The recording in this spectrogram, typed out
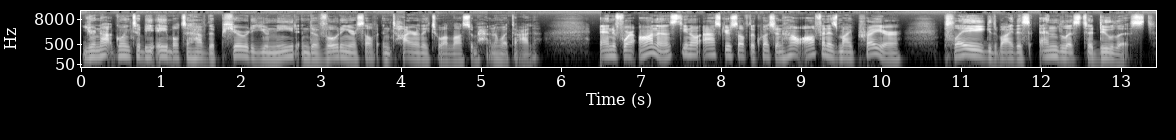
you're not going to be able to have the purity you need in devoting yourself entirely to Allah subhanahu wa ta'ala. And if we're honest, you know, ask yourself the question how often is my prayer plagued by this endless to do list?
